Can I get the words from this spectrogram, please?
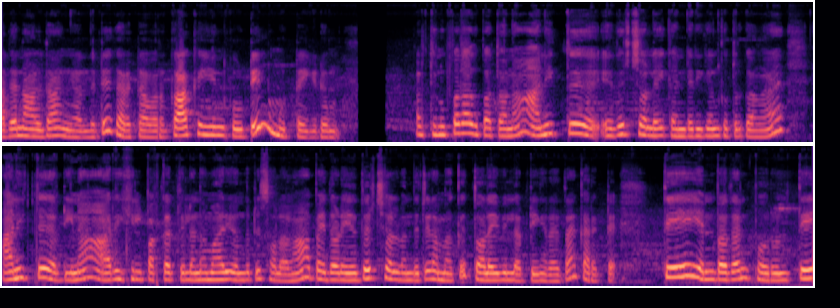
அதனால் தான் இங்கே வந்துட்டு கரெக்டாக வரும். காக்கையின் கூட்டில் முட்டையிடும். அடுத்து முப்பதாவது பார்த்தோன்னா அனைத்து எதிர்ச்சொல்லை கண்டறிகன்னு கொடுத்துருக்காங்க. அனைத்து அப்படின்னா அருகில் பக்கத்தில் இந்த மாதிரி வந்துட்டு சொல்லலாம். அப்போ இதோட எதிர்ச்சொல் வந்துட்டு நமக்கு தொலைவில் அப்படிங்கிறது தான் கரெக்டு தே என்பதன் பொருள். தே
